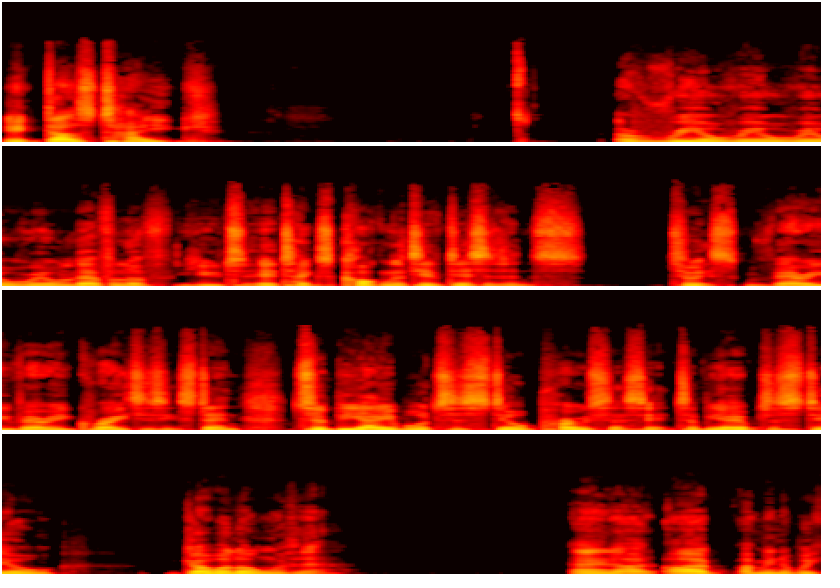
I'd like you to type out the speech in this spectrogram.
it does take a real, real, real, real level of you. To, it takes cognitive dissonance to its very, very greatest extent to be able to still process it, to be able to still go along with it. And I, I, I mean, we,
